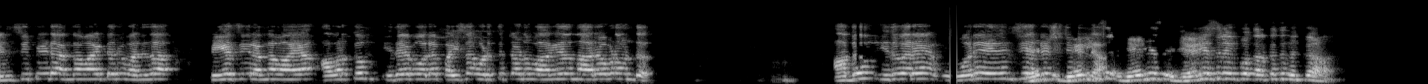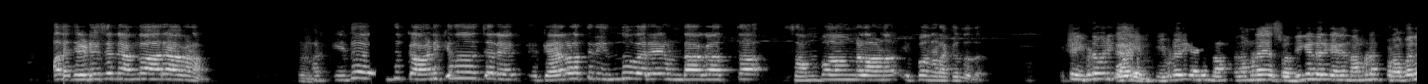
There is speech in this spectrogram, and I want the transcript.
എൻ സി പിയുടെ അംഗമായിട്ട് ഒരു വനിത പി എസ് സിയിൽ അംഗമായ അവർക്കും ഇതേപോലെ പൈസ കൊടുത്തിട്ടാണ് വാങ്ങിയതെന്ന് ആരോപണമുണ്ട് അതും ഇതുവരെ ഒരു ഏജൻസി അന്വേഷിച്ചിട്ടില്ല ജെ ഡി എസിലെ ഇപ്പോ തർക്കത്തിൽ നിൽക്കുകയാണ് അതെ ജെ ഡി എസിന്റെ അംഗം ആരാകണം. ഇത് ഇത് കാണിക്കുന്നത് വെച്ചാൽ കേരളത്തിൽ ഇന്ന് വരെ ഉണ്ടാകാത്ത സംഭവങ്ങളാണ് ഇപ്പൊ നടക്കുന്നത്. പക്ഷെ ഇവിടെ ഒരു കാര്യം ഇവിടെ ഒരു കാര്യം നമ്മുടെ ശ്രദ്ധിക്കേണ്ട ഒരു കാര്യം നമ്മുടെ പ്രബല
